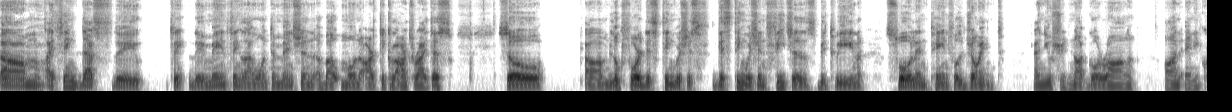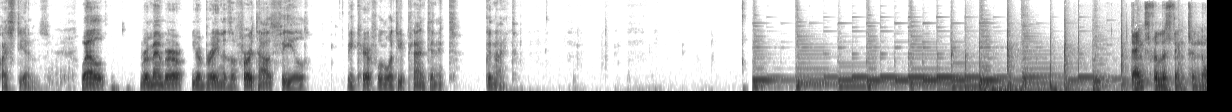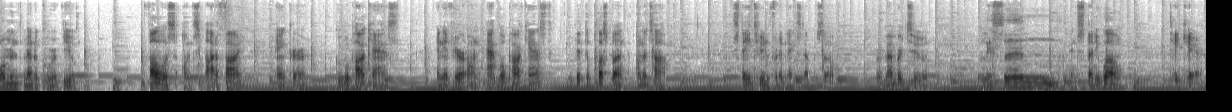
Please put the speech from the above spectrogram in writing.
um, I think that's the thing, the main thing that I want to mention about monoarticular arthritis. So, um, look for distinguishes distinguishing features between swollen, painful joint, and you should not go wrong on any questions. Well, remember, your brain is a fertile field. Be careful what you plant in it. Good night. Thanks for listening to Norman's Medical Review. Follow us on Spotify, Anchor, Google Podcasts, and if you're on Apple Podcast, hit the plus button on the top. Stay tuned for the next episode. Remember to listen and study well. Take care.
